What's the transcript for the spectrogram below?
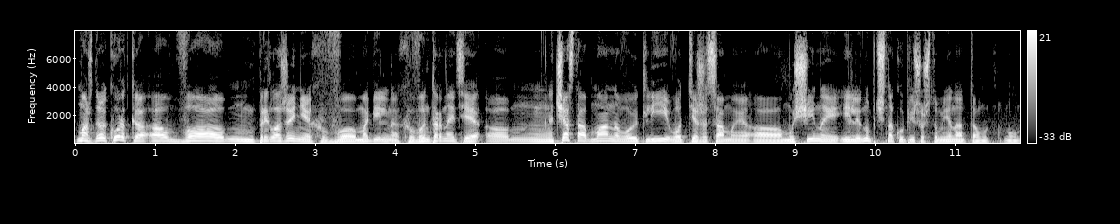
Маш, давай коротко. А, в приложениях, в мобильных, в интернете а, часто обманывают ли вот те же самые а, мужчины или, ну, по чесноку пишут, что мне надо там ну,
